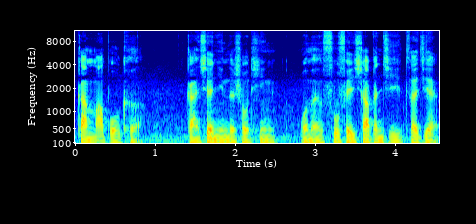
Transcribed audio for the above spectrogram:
干嘛播客。感谢您的收听，我们付费下半集再见。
